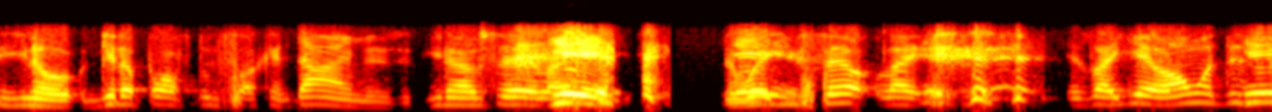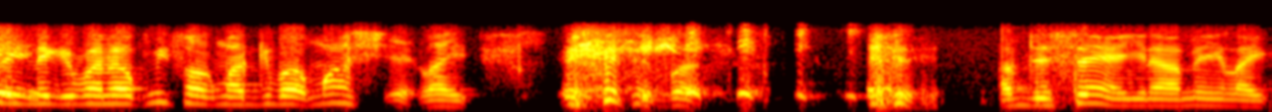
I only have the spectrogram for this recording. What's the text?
you know, get up off them fucking diamonds. You know what I'm saying? Like, yeah. the way you felt, like it's like, yeah, I want this Yeah. big nigga running up me talking about give up my shit, like. but I'm just saying, you know what I mean? Like,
